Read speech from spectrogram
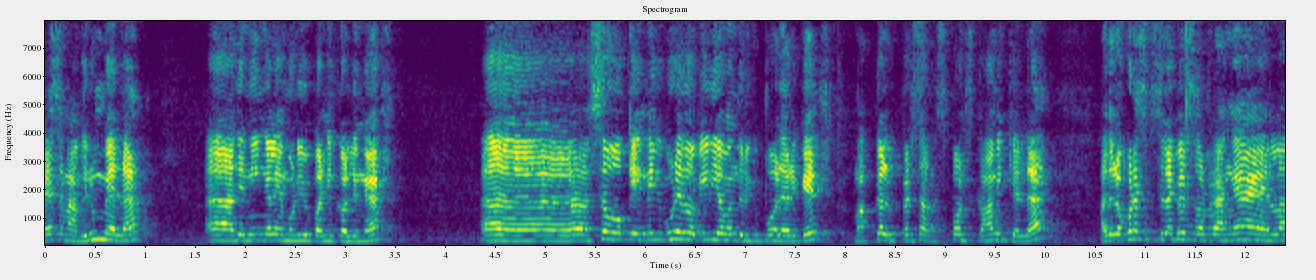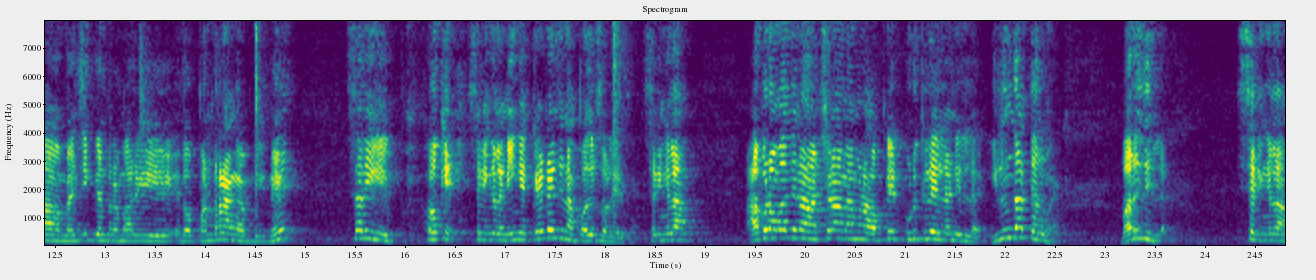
பேச நான் விரும்பலை. அது நீங்களே முடிவு பண்ணிக்கொள்ளுங்க. ஸோ ஓகே இன்னைக்கு கூட ஏதோ வீடியோ வந்திருக்கு போல இருக்கு. மக்கள் பெருசாக ரெஸ்பான்ஸ் காமிக்கல. அதில் கூட சில பேர் சொல்கிறாங்க எல்லாம் மேஜிக்ன்ற மாதிரி ஏதோ பண்ணுறாங்க அப்படின்னு. சரி ஓகே சரிங்களா நீங்கள் கேட்டது நான் பதில் சொல்லியிருக்கேன். சரிங்களா? அப்புறம் வந்து நான் அர்ச்சனா மேமோட அப்டேட் கொடுக்கவே இல்லைன்னு இல்லை. இருந்தால் தருவேன். வருது இல்லை. சரிங்களா?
